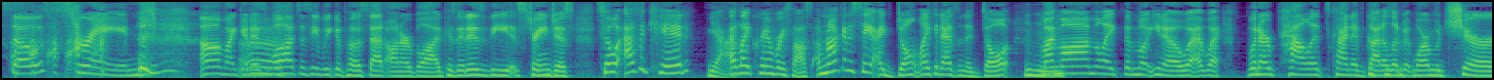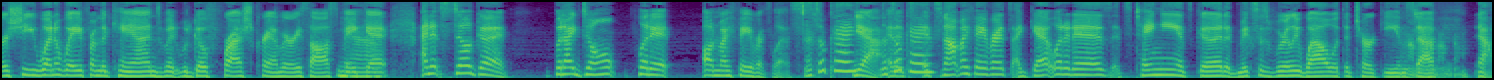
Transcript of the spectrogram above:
so strange. Oh my goodness, we'll have to see if we can post that on our blog because it is the strangest. So as a kid, Yeah. I like cranberry sauce. I'm not going to say I don't like it as an adult. Mm-hmm. My mom, like the mo- you know uh, when our palates kind of got a little bit more mature, she went away from the canned, but would go fresh cranberry sauce, make Yeah. it, and it's still good. But I don't put it on my favorites list. That's okay. Yeah, That's it's- okay. It's, not my favorites. I get what it is. It's tangy. It's good. It mixes really well with the turkey and stuff. nom, nom. Yeah,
